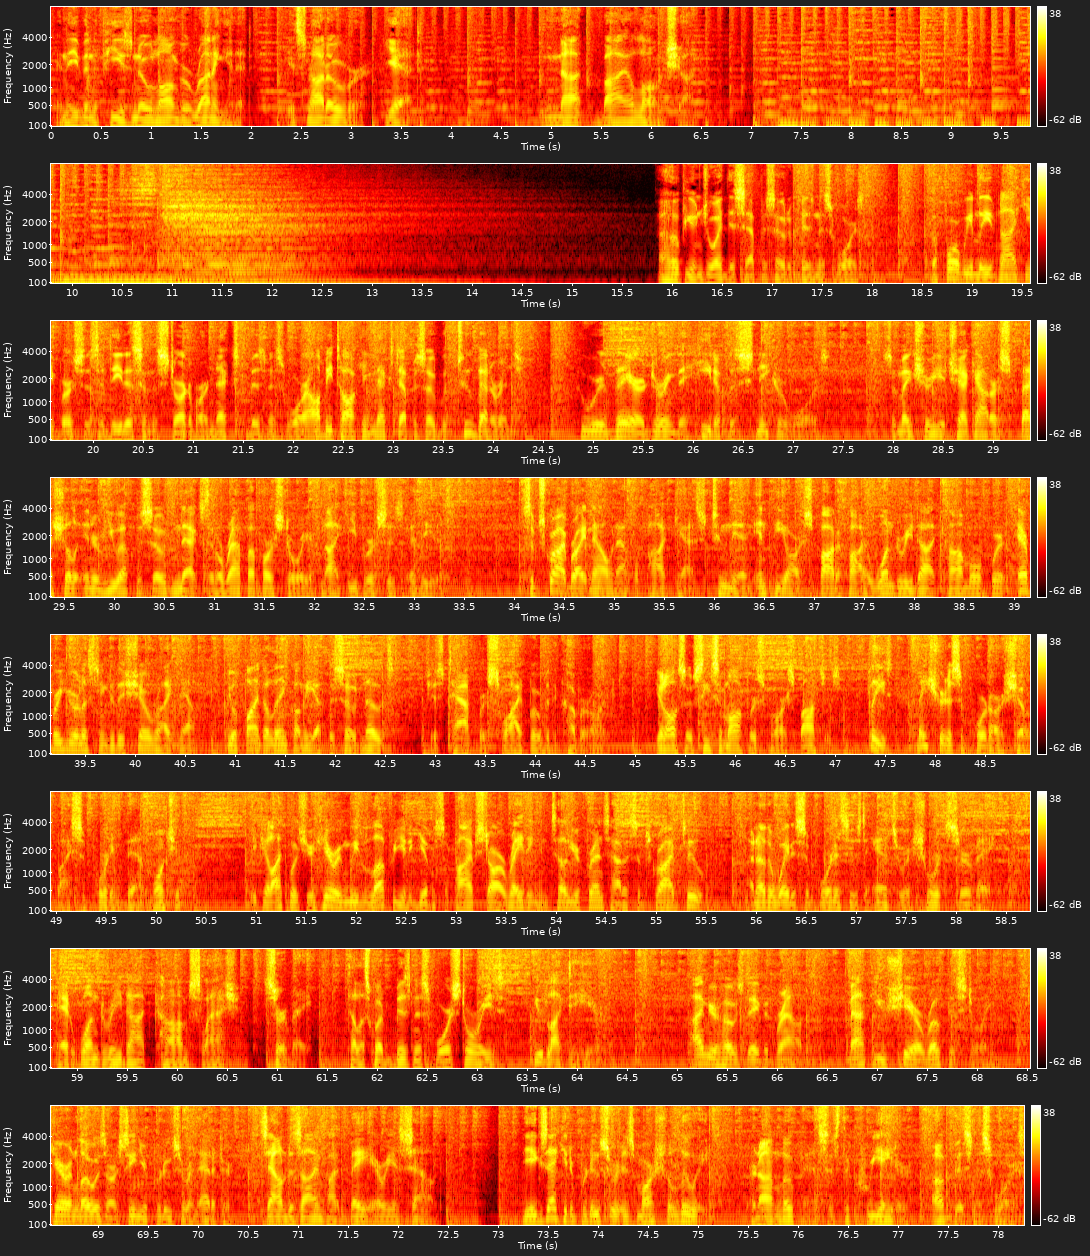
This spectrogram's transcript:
And even if he's no longer running in it, it's not over yet. Not by a long shot. I hope you enjoyed this episode of Business Wars. Before we leave Nike versus Adidas and the start of our next business war, I'll be talking next episode with two veterans who were there during the heat of the sneaker wars. So make sure you check out our special interview episode next that'll wrap up our story of Nike versus Adidas. Subscribe right now on Apple Podcasts, TuneIn, NPR, Spotify, Wondery.com, or wherever you're listening to this show right now. You'll find a link on the episode notes. Just tap or swipe over the cover art. You'll also see some offers from our sponsors. Please make sure to support our show by supporting them, won't you? If you like what you're hearing, we'd love for you to give us a five star rating and tell your friends how to subscribe too. Another way to support us is to answer a short survey at wondery.com slash survey. Tell us what business war stories you'd like to hear. I'm your host, David Brown. Matthew Shear wrote this story. Karen Lowe is our senior producer and editor. Sound designed by Bay Area Sound. The executive producer is Marshall Louis. Hernan Lopez is the creator of Business Wars.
